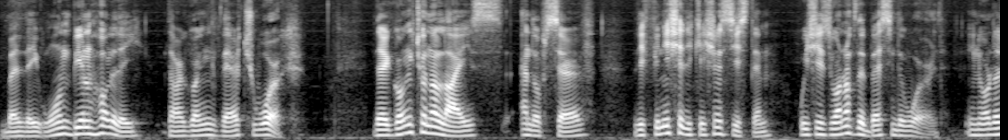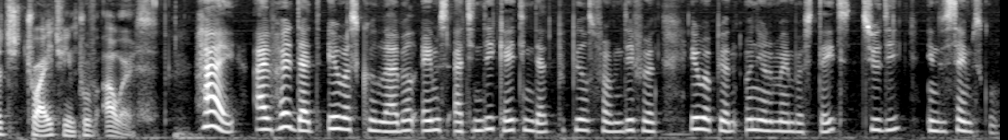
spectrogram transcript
But they won't be on holiday, they are going there to work. They're going to analyze and observe the Finnish education system, which is one of the best in the world, in order to try to improve ours. Hi, I've heard that Euroschool label aims at indicating that pupils from different European Union member states study in the same school.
